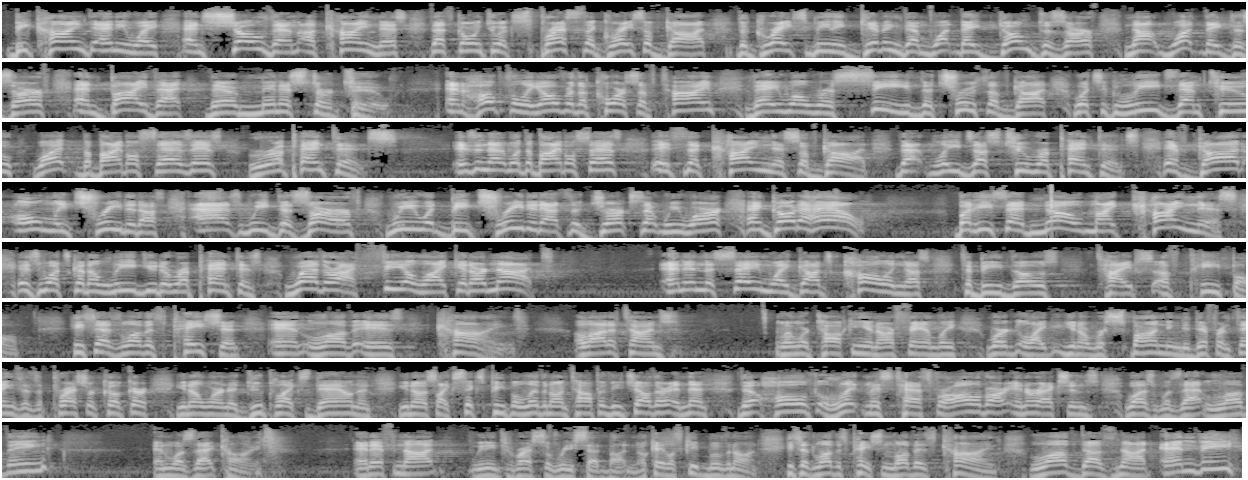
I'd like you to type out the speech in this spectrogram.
Be kind anyway and show them a kindness that's going to express the grace of God. The grace meaning giving them what they don't deserve, not what they deserve. And by that, they're ministered to. And hopefully, over the course of time, they will receive the truth of God, which leads them to what the Bible says is repentance. Isn't that what the Bible says? It's the kindness of God that leads us to repentance. If God only treated us as we deserved, we would be treated as the jerks that we were and go to hell. But he said, No, my kindness is what's going to lead you to repentance, whether I feel like it or not. And in the same way, God's calling us to be those types of people. He says, Love is patient and love is kind. A lot of times, when we're talking in our family, we're like, you know, responding to different things as a pressure cooker. You know, we're in a duplex down and, you know, it's like six people living on top of each other. And then the whole litmus test for all of our interactions was, was that loving and was that kind? And if not, we need to press the reset button. Okay, let's keep moving on. He said, Love is patient, love is kind. Love does not envy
